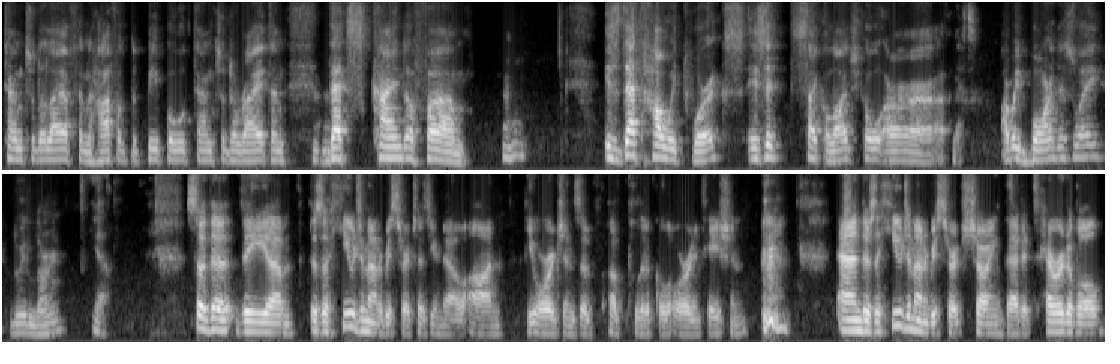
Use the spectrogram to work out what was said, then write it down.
tend to the left and half of the people will tend to the right and mm-hmm. that's kind of um, mm-hmm. Is that how it works is it psychological or yes. are we born this way do we learn yeah so the the um, there's a huge amount of research as you know on the origins of, of political orientation and there's a huge amount of research showing that it's heritable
